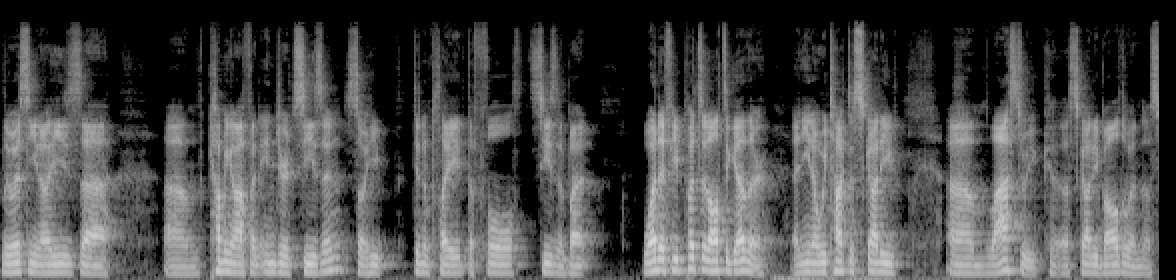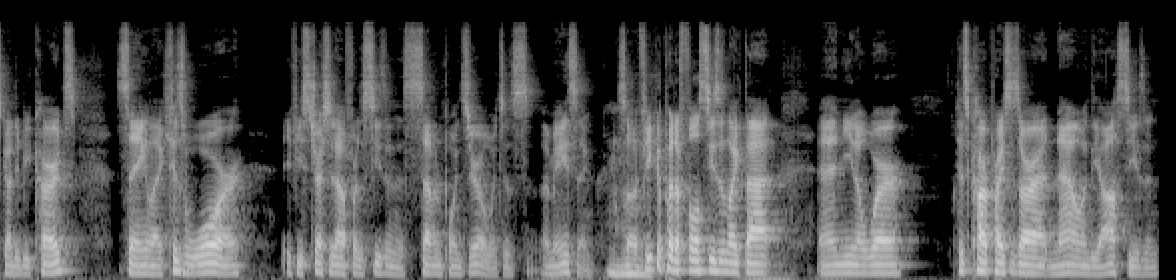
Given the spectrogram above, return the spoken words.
Luis. You know, he's uh, um, coming off an injured season, so he didn't play the full season. But what if he puts it all together? And you know, we talked to Scotty um, last week, uh, Scotty Baldwin of Scotty B Cards, saying like his WAR, if you stretch it out for the season, is 7.0, which is amazing. Mm-hmm. So if he could put a full season like that, and you know where his car prices are at now in the off season,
